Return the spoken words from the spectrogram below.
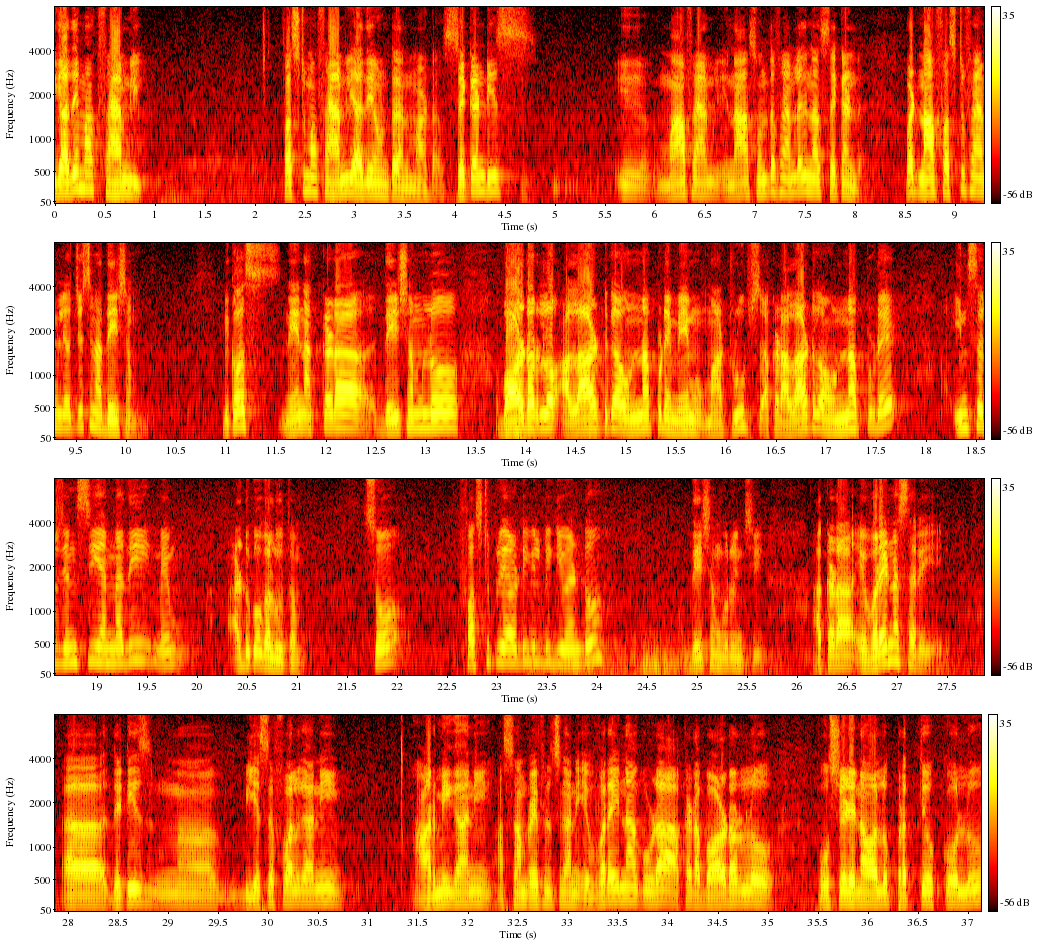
ఇక అదే మాకు ఫ్యామిలీ. ఫస్ట్ మా ఫ్యామిలీ అదే ఉంటుంది అనమాట సెకండ్ ఈజ్ మా ఫ్యామిలీ నా సొంత ఫ్యామిలీ అది నా సెకండ్. బట్ నా ఫస్ట్ ఫ్యామిలీ వచ్చేసి నా దేశం. బికాస్ నేను అక్కడ దేశంలో బార్డర్లో అలర్ట్గా ఉన్నప్పుడే మేము మా ట్రూప్స్ అక్కడ అలర్ట్గా ఉన్నప్పుడే ఇన్సర్జెన్సీ అన్నది మేము అడ్డుకోగలుగుతాం. So first priority will be given to దేశం గురించి. అక్కడ ఎవరైనా సరే దట్ ఈజ్ బిఎస్ఎఫ్ వాళ్ళు కానీ ఆర్మీ కానీ అస్సాం రైఫిల్స్ కానీ ఎవరైనా కూడా అక్కడ బార్డర్లో పోస్టెడ్ అయిన వాళ్ళు ప్రతి ఒక్కళ్ళు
